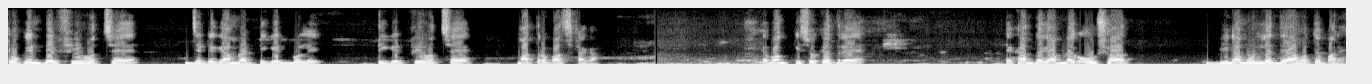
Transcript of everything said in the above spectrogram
টোকেনটির ফি হচ্ছে, যেটিকে আমরা টিকিট বলি টিকিট ফি হচ্ছে মাত্র পাঁচ টাকা। এবং কিছু ক্ষেত্রে এখান থেকে আপনাকে ঔষধ বিনামূল্যে দেয়া হতে পারে।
